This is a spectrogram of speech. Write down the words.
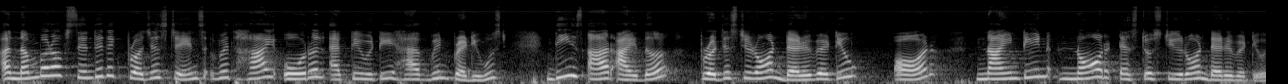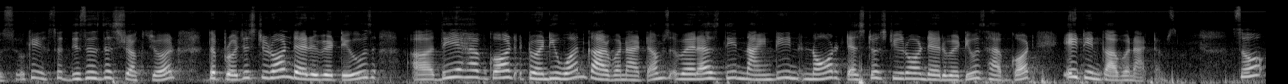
A number of synthetic progestins with high oral activity have been produced. These are either progesterone derivative or 19 nor testosterone derivatives. Okay so this is the structure. The progesterone derivatives uh, they have got 21 carbon atoms whereas the 19 nor testosterone derivatives have got 18 carbon atoms. So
